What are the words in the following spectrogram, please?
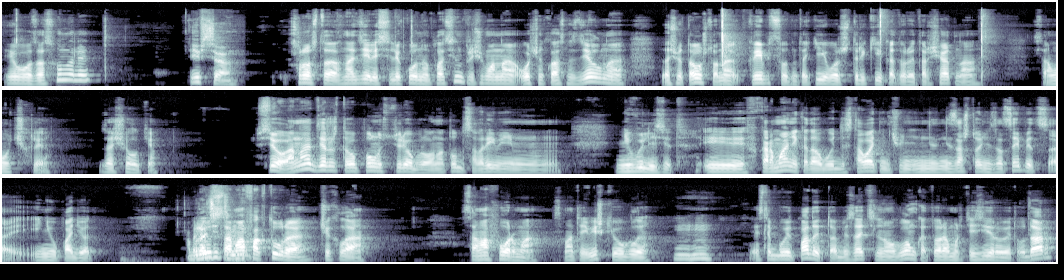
его засунули. И все. Просто надели силиконовую пластину, причем она очень классно сделана за счет того, что она крепится вот на такие вот штрики, которые торчат на самом чехле, защелки. Все, она держит его полностью ребра, он оттуда со временем не вылезет. И в кармане, когда вы будете доставать, ничего ни, ни за что не зацепится и не упадет. Плюс сама фактура чехла, сама форма. Смотри, какие углы. Угу. Если будет падать, то обязательно углом, который амортизирует удар.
